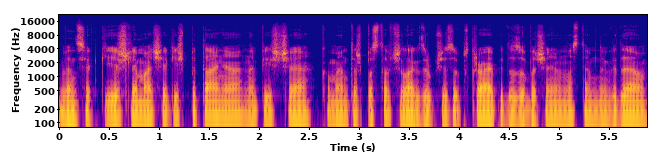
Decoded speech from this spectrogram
Więc jak, jeśli macie jakieś pytania, napiszcie komentarz, postawcie like, zróbcie subscribe i do zobaczenia w następnym wideo.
